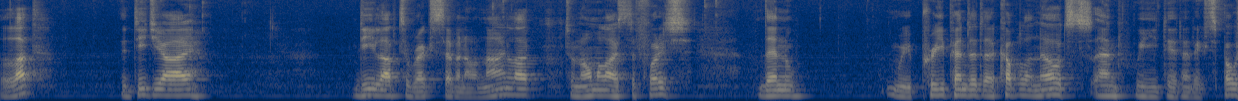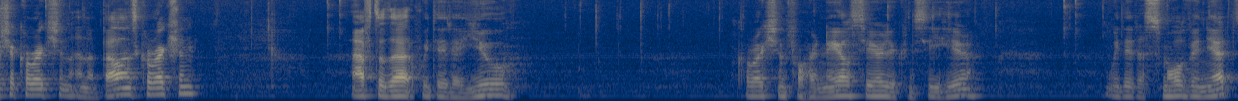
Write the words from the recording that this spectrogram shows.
LUT, the DJI D-Log to Rec 709 LUT to normalize the footage. Then we pre-appended a couple of nodes and we did an exposure correction and a balance correction. After that we did a hue correction for her nails here, you can see here. We did a small vignette,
